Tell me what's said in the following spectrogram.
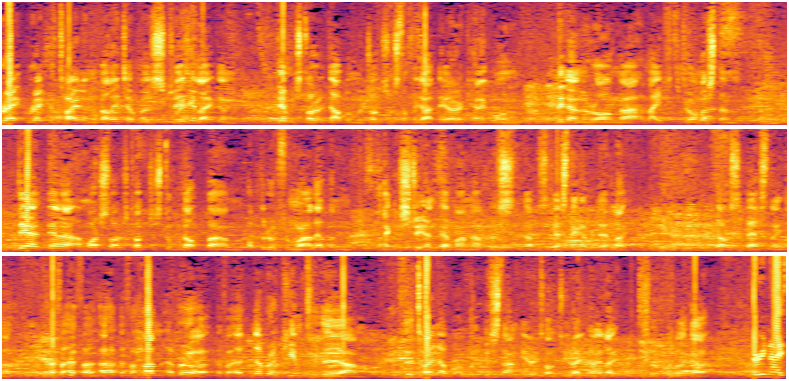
wreck, wreck the town and the village. It was crazy, like, and then we started dabbling with drugs and stuff like that there, kind of going, leading the wrong uh, life, to be honest. And then, then a, a martial arts club just opened up um, up the road from where I live, and I got straight into it, man. That was that was the best thing I ever did. Like that was the best thing. That if, I, if, I, if I hadn't ever if I had never came to the um, to the town, I, I wouldn't be standing here talking to you right now. Like so, put it like that. Very nice.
